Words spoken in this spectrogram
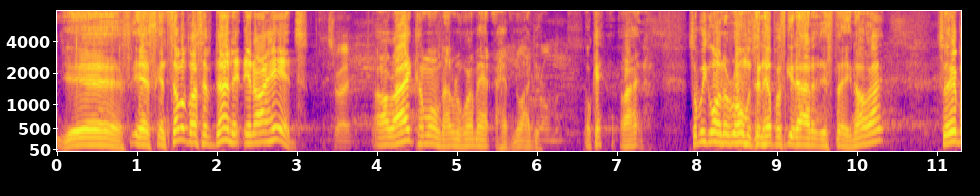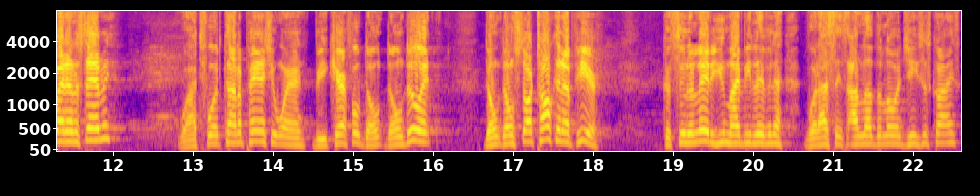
Yes, yes. And some of us have done it in our heads. That's right. All right, come on. I don't know where I'm at. I have no idea. Romans. Okay, all right. So we go into Romans and help us get out of this thing, all right? So everybody understand me? Watch what kind of pants you're wearing. Be careful. Don't don't do it. Don't don't start talking up here. Because sooner or later you might be living a, what I say is, I love the Lord Jesus Christ.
